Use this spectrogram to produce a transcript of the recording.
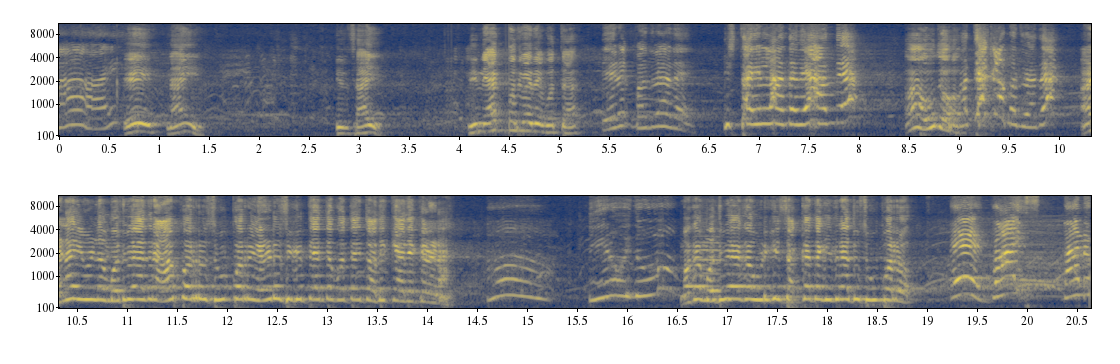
ಹಾಯ್ ಏಯ್ ನಾಯಿ. ಇದು ಸಾಯಿ. ನೀನ್ ಯಾಕೆ ಮದ್ವೆ ಅದೇ ಗೊತ್ತಾ? ಏನಕ್ಕೆ ಮದ್ವೆ ಅದೇ ಇಷ್ಟ ಇಲ್ಲ ಅಂತದೆ ಅಂದೆ? ಹಾ ಹೌದು. ಮತ್ತೆ ಯಾಕೆ ಮದ್ವೆ ಅದೇ ಹಣ ಇವಳ ಮದ್ವೆ ಆದ್ರೆ ಆಫರ್ ಸೂಪರ್ ಎರಡು ಸಿಗುತ್ತೆ ಅಂತ ಗೊತ್ತಾಯ್ತು. ಅದಕ್ಕೆ ಅದೇ ಕಾರಣ ಏನು ಇದು? ಮಗ ಮದ್ವೆ ಆಗ ಹುಡುಗಿ ಸಕ್ಕತ್ತಾಗಿದ್ರೆ ಅದು ಸೂಪರ್. ಏ ಬಾಯ್ಸ್ ನಾನು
